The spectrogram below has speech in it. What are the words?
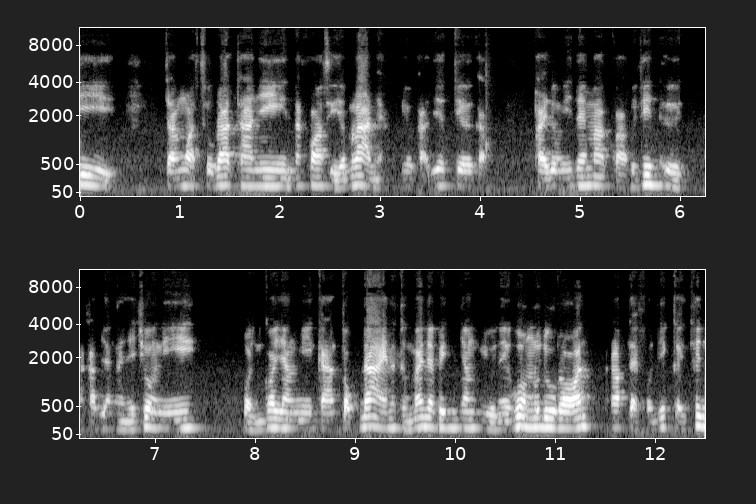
ที่จังหวัดสุราษฎร์ธานีนครศรีธรรมราชเนี่ยมีโอกาสที่จะเจอกับภัยตรงนี้ได้มากกว่าพื้นที่อื่นนะครับยังไงในช่วงนี้ฝ นก็ยังมีการตกได้นะถึงแม้จะเป็นยังอยู่ในห่วงฤดูร้อนนะครับ แต่ฝนที่เกิดขึ้น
